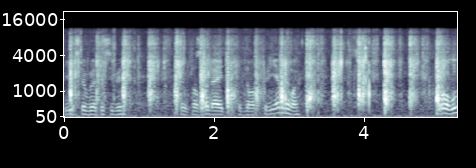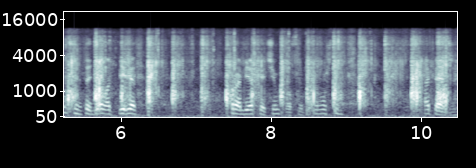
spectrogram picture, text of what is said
если вы это себе вы позволяете, это для вас приемлемо, то лучше это делать перед пробежкой, чем после, потому что, опять же,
